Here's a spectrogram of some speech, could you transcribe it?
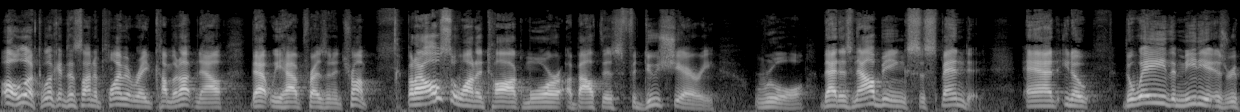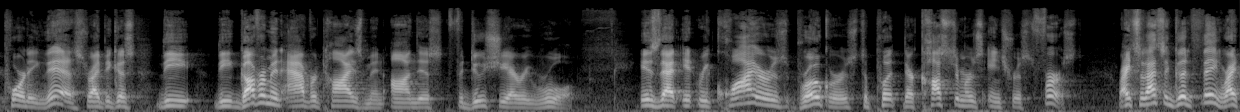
Oh, look, look at this unemployment rate coming up now that we have President Trump. But I also want to talk more about this fiduciary rule that is now being suspended. And, you know, the way the media is reporting this, right, because the, the government advertisement on this fiduciary rule is that it requires brokers to put their customers' interest first, right? So that's a good thing, right?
